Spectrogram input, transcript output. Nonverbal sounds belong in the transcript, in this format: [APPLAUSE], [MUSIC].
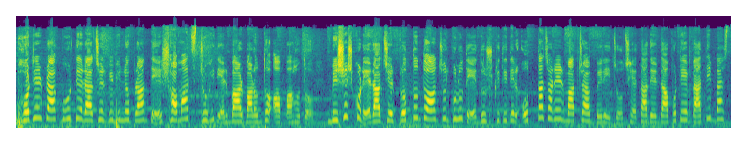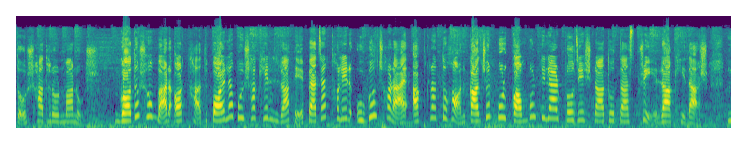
ভোটের প্রাক মুহূর্তে রাজ্যের বিভিন্ন প্রান্তে সমাজদ্রোহীদের বারবারন্ত অব্যাহত। বিশেষ করে রাজ্যের প্রত্যন্ত অঞ্চলগুলোতে দুষ্কৃতীদের অত্যাচারের মাত্রা বেড়েই চলছে। তাদের দাপটে ব্যতিব্যস্ত সাধারণ মানুষ। গত সোমবার, অর্থাৎ পয়লা বৈশাখের রাতে প্যাচারথলের উগল ছড়ায় আক্রান্ত হন কাঞ্চনপুর কম্বল টিলার প্রজেশ নাথ ও তার স্ত্রী রাখি দাস।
